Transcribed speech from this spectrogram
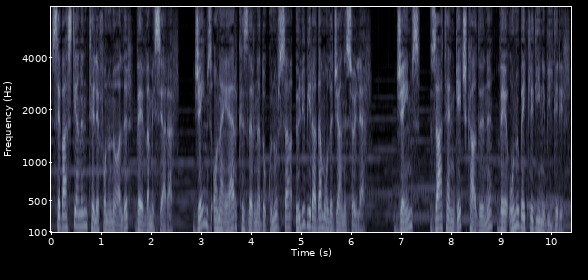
Sebastian'ın telefonunu alır ve Lames'i arar. James ona eğer kızlarına dokunursa ölü bir adam olacağını söyler. James, zaten geç kaldığını ve onu beklediğini bildirir.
